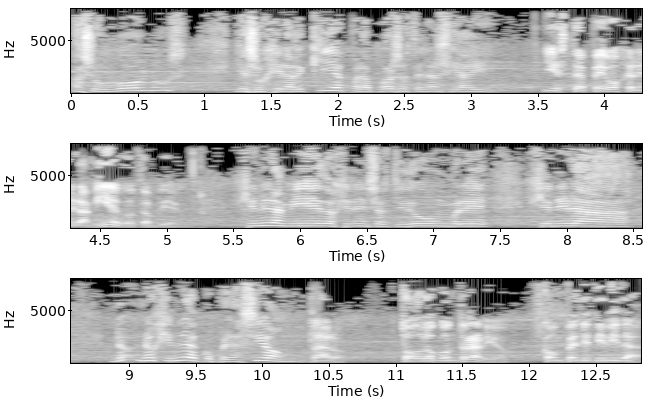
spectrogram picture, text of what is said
a sus bonus y a sus jerarquías para poder sostenerse ahí. Y este apego genera miedo también. Genera miedo, genera incertidumbre, genera no, no genera cooperación. Claro, todo lo contrario, competitividad.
